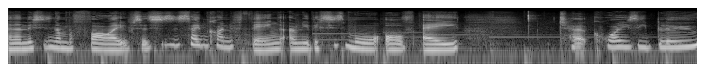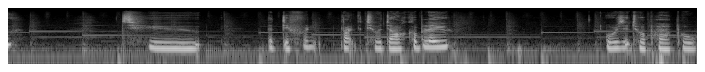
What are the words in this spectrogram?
And then this is number five. So this is the same kind of thing, only this is more of a turquoisey blue to a different, like to a darker blue. Or is it to a purple?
